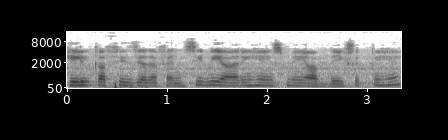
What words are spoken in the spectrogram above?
हील काफ़ी ज़्यादा फैंसी भी आ रही हैं इसमें, आप देख सकते हैं।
